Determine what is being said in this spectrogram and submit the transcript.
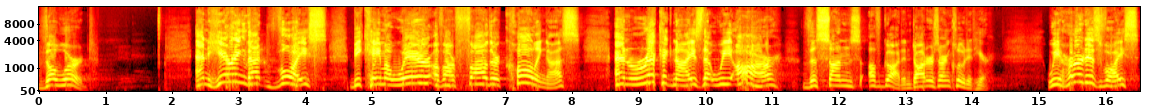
the Word. And hearing that voice, became aware of our Father calling us and recognized that we are the sons of God. And daughters are included here. We heard his voice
